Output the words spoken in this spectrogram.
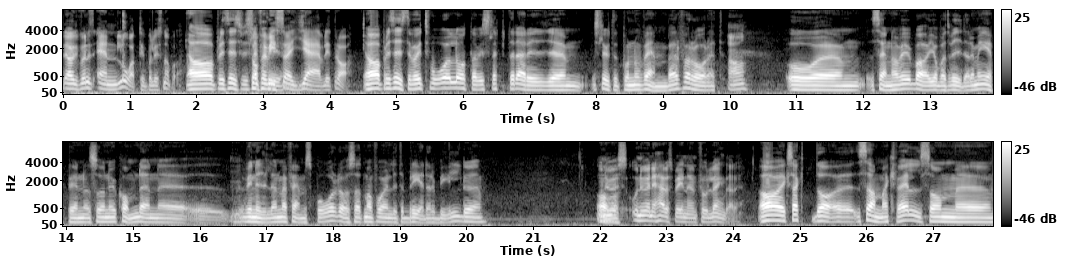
Det har ju funnits en låt typ att lyssna på. Ja precis. Vi Som förvisso är jävligt bra. Ja precis, det var ju två låtar vi släppte där i ehm, slutet på november förra året. Ja. Och ehm, sen har vi ju bara jobbat vidare med EPn och så nu kom den eh, vinylen med fem spår då så att man får en lite bredare bild eh, Och nu, och nu är ni här och spelar in en fullängdare. Ja exakt, då, eh, samma kväll som eh,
